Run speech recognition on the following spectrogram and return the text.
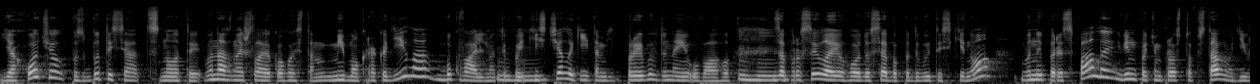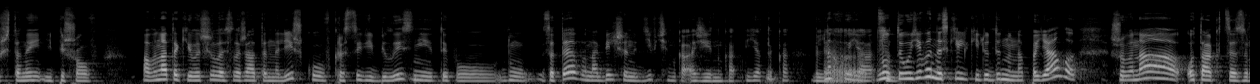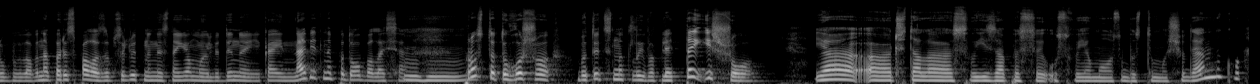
Я хочу позбутися цноти. Вона знайшла якогось там мімо крокоділа, буквально, типу, Мгм. якийсь чел, який там проявив до неї увагу. Мгм. Запросила його до себе подивитись кіно. Вони переспали. Він потім просто встав, вдів штани і пішов. А вона так і лишилась лежати на ліжку в красивій білизні. Типу, ну зате вона більше не дівчинка, а жінка. І я така, Бля, нахуя? це- Ну ти уяви, наскільки людину напаяло, що вона отак це зробила. Вона переспала з абсолютно незнайомою людиною, яка їй навіть не подобалася. Угу. Просто того, що бо ти цнотлива, блядь, та і що? Я е, читала свої записи у своєму особистому щоденнику.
